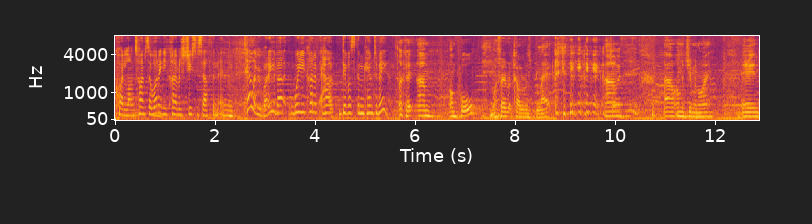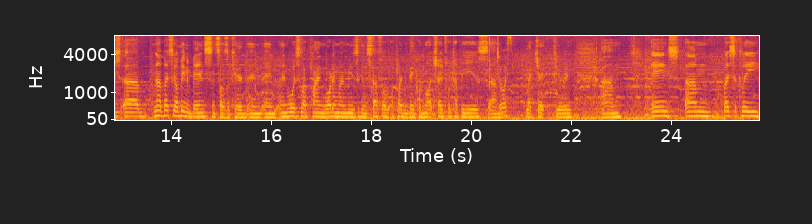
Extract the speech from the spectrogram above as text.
quite a long time. So, why don't you kind of introduce yourself and, and, and tell everybody about where you kind of how Devilskin came to be? Okay, um, I'm Paul. My favourite colour is black. um, uh, I'm a Gemini. And uh, no, basically, I've been in bands since I was a kid, and, and, and always loved playing, writing my own music and stuff. I, I played in a band called Nightshade for a couple of years. Um, Joyce. Blackjack Fury, um, and um, basically,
